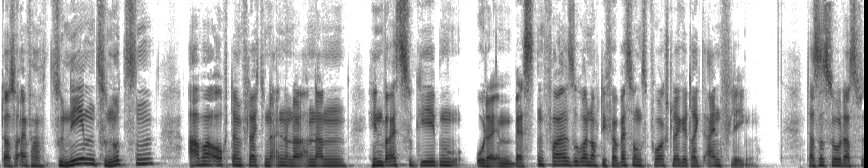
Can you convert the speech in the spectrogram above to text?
das einfach zu nehmen, zu nutzen, aber auch dann vielleicht den einen oder anderen Hinweis zu geben oder im besten Fall sogar noch die Verbesserungsvorschläge direkt einpflegen. Das ist so, dass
